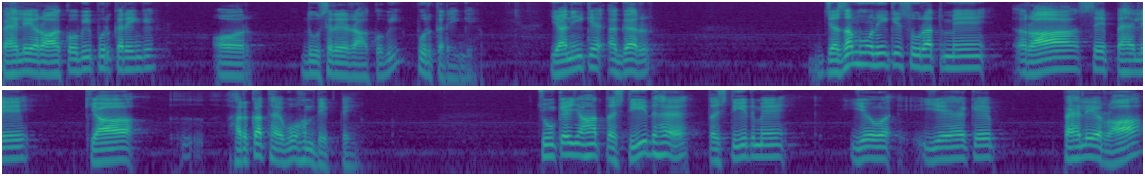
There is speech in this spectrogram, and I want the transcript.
पहले रा को भी पुर करेंगे और दूसरे रा को भी पुर करेंगे। यानी कि अगर जज़म होने की सूरत में रा से पहले क्या हरकत है वो हम देखते हैं। चूँकि यहाँ तशदीद है, तशदीद में ये ये है कि पहले रा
